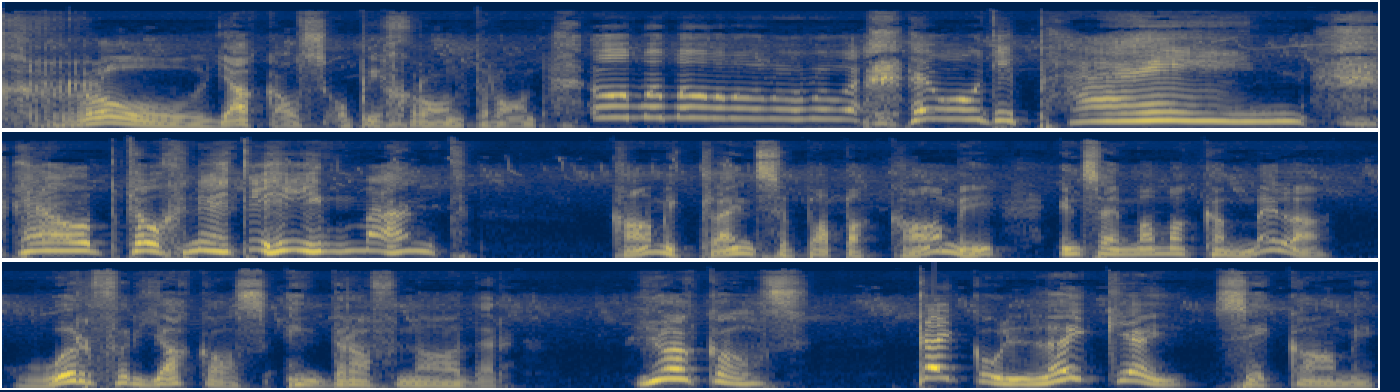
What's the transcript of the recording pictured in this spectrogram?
krol jakkals op die grond rond. O, die pyn. Help tog net iemand. Kami klein se pappa Kami en sy mamma Kamella hoor vir jakkals en draf nader. Jakkals, kyk hoe lyk jy, sê Kami.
